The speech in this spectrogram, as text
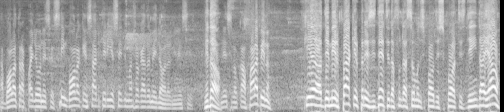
A bola atrapalhou nesse. Sem bola, quem sabe teria sido uma jogada melhor ali nesse, Vidal. nesse local. Fala, Pino que é Ademir Packer, presidente da Fundação Municipal de Esportes de Indaial.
